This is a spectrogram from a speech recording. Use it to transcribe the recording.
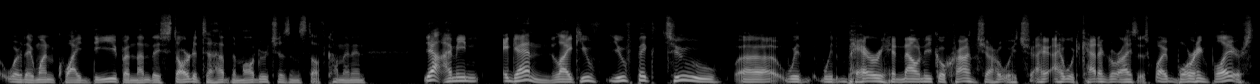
where they went quite deep, and then they started to have the Modric's and stuff coming in. Yeah, I mean, again, like you've you've picked two uh, with with Barry and now Niko Kranjčar, which I, I would categorize as quite boring players.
